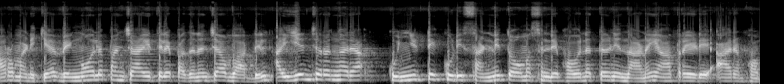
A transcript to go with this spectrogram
ആറു മണിക്ക് വെങ്ങോല പഞ്ചായത്തിലെ പതിനഞ്ചാം വാർഡിൽ അയ്യഞ്ചിറങ്ങര കുഞ്ഞിട്ടിക്കുടി സണ്ണി തോമസിന്റെ ഭവനത്തിൽ നിന്നാണ് യാത്രയുടെ ആരംഭം.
